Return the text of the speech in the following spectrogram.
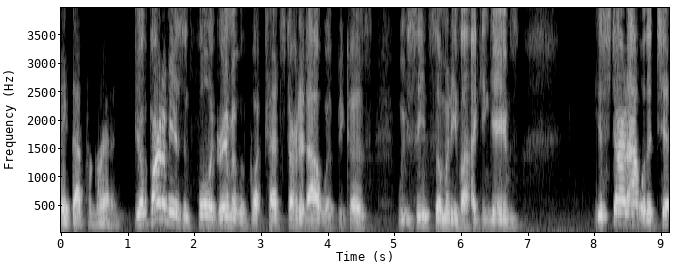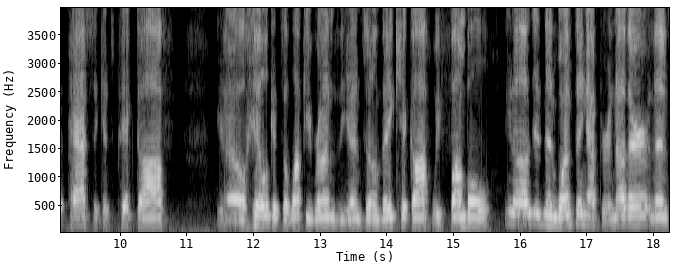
take that for granted. You know, part of me is in full agreement with what Ted started out with because We've seen so many Viking games. You start out with a tip pass that gets picked off. You know, Hill gets a lucky run to the end zone. They kick off. We fumble. You know, and then one thing after another, and then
